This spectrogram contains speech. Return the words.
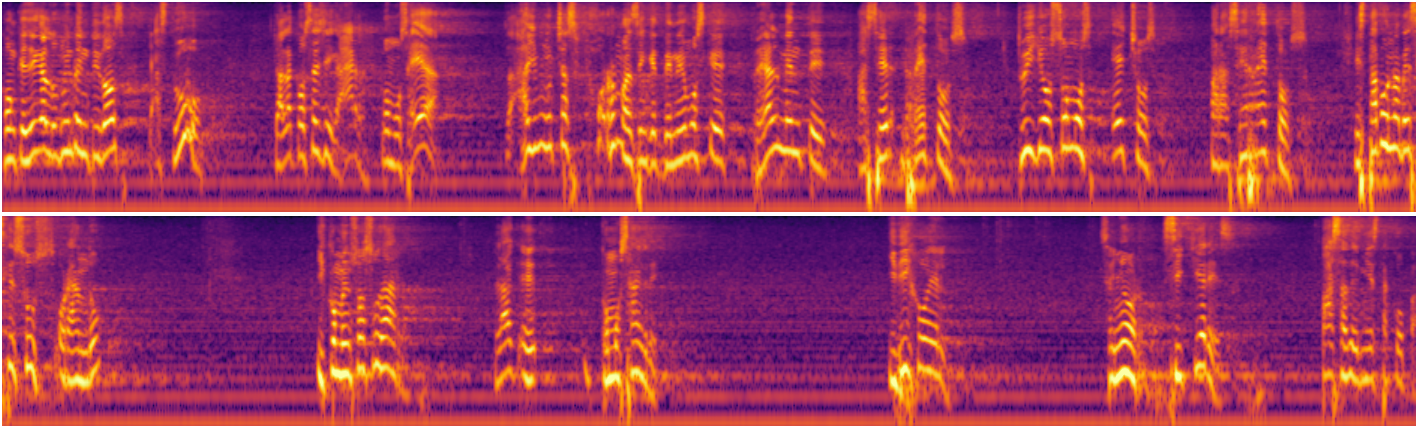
Con que llegue el 2022 ya estuvo. Ya la cosa es llegar, como sea. Hay muchas formas en que tenemos que realmente hacer retos Tú y yo somos hechos para hacer retos. Estaba una vez Jesús orando y comenzó a sudar eh, como sangre. Y dijo él, Señor, si quieres, pasa de mí esta copa.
